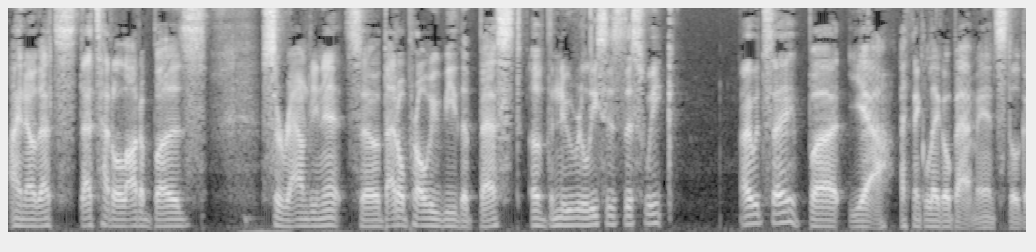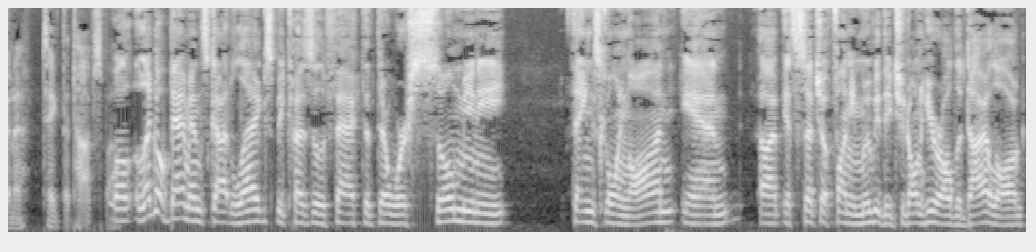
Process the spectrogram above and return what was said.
I know that's that's had a lot of buzz surrounding it, so that'll probably be the best of the new releases this week. I would say, but yeah, I think Lego Batman's still gonna take the top spot. Well, Lego Batman's got legs because of the fact that there were so many things going on, and uh, it's such a funny movie that you don't hear all the dialogue,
